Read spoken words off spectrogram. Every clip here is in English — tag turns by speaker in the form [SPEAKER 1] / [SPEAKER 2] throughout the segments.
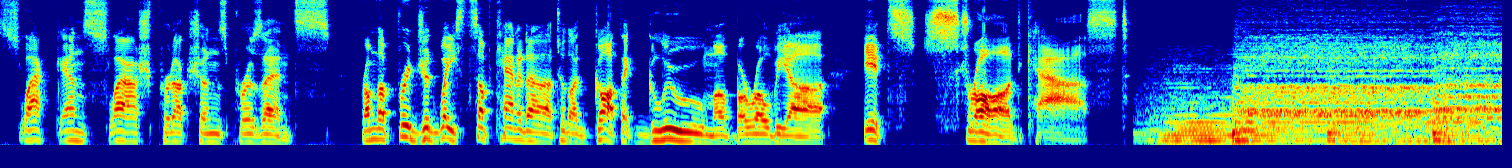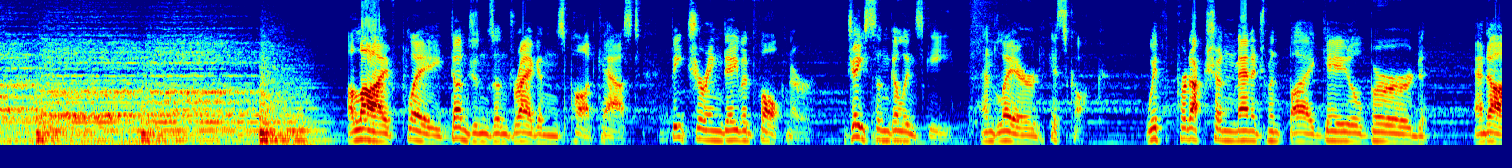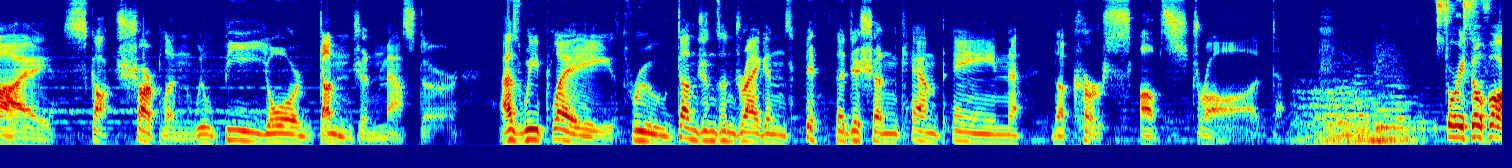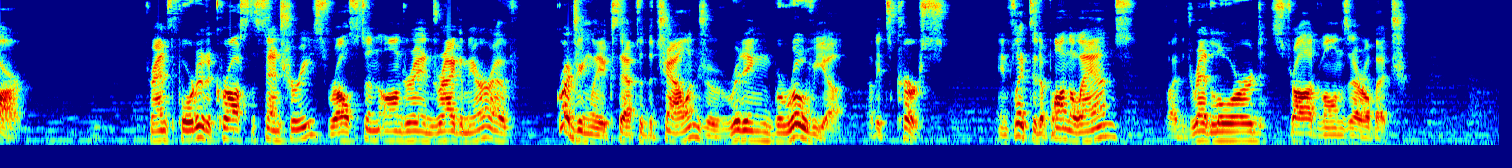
[SPEAKER 1] Slack and Slash Productions presents From the frigid wastes of Canada to the gothic gloom of Barovia, it's Strahdcast. A live play Dungeons and Dragons podcast featuring David Faulkner, Jason Galinsky, and Laird Hiscock, with production management by Gail Bird, and I, Scott Sharplin, will be your dungeon master as we play through Dungeons and Dragons 5th edition campaign, The Curse of Strahd. Story so far. Transported across the centuries, Ralston, Andre, and Dragomir have grudgingly accepted the challenge of ridding Barovia of its curse, inflicted upon the land by the dread lord Strahd von Zarovich.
